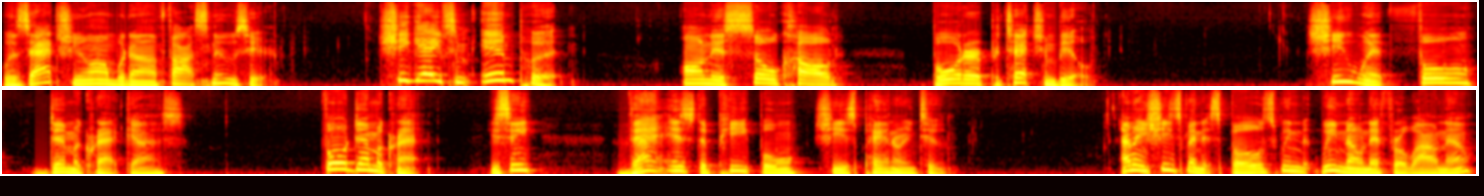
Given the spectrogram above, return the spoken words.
was actually on with uh, Fox News here she gave some input on this so called border protection bill. She went full Democrat, guys. Full Democrat. You see, that is the people she is pandering to. I mean, she's been exposed. We, we've known that for a while now.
